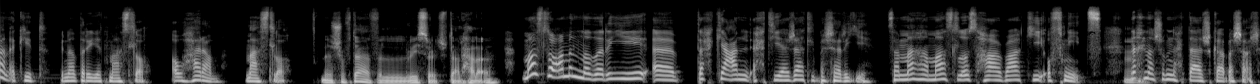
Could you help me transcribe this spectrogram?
سمعان أكيد بنظرية ماسلو أو هرم ماسلو. شفتها في ال research بتاع الحلقة. ماسلو عمل نظرية آه، بتحكي عن الاحتياجات البشرية سماها Maslow's hierarchy of needs. نحن شو بنحتاج كبشر؟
